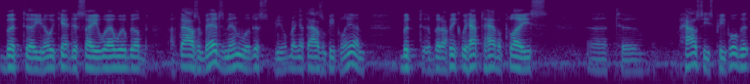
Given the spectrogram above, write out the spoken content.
But uh, you know, we can't just say, well, we'll build a thousand beds and then we'll just you know bring a thousand people in. But uh, but I think we have to have a place to house these people that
